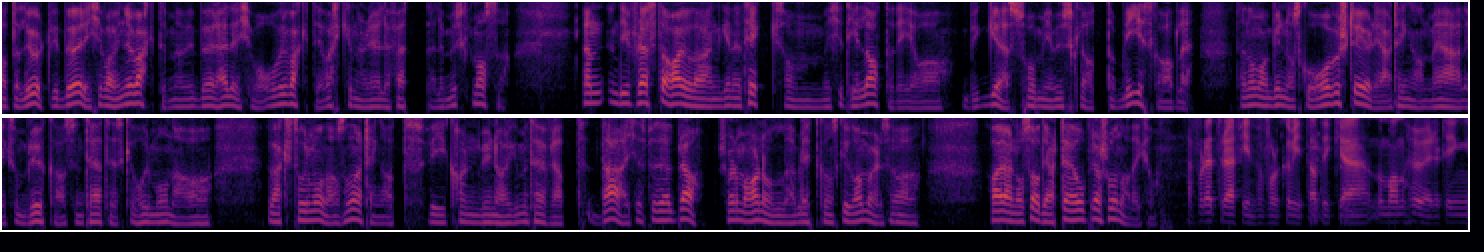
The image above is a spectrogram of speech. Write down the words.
at det er lurt. Vi bør ikke være undervektige, men vi bør heller ikke være overvektige, verken når det gjelder fett eller muskelmasse. Men de fleste har jo da en genetikk som ikke tillater de å bygge så mye muskler at det blir skadelig. Det er når man begynner å skulle overstyre de her tingene med liksom bruk av syntetiske hormoner og veksthormoner og sånne ting, at vi kan begynne å argumentere for at det er ikke spesielt bra. Selv om Arnold er blitt ganske gammel, så har han også hatt hjerteoperasjoner, liksom. For det tror jeg er fint for folk å vite, at ikke når man hører ting,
